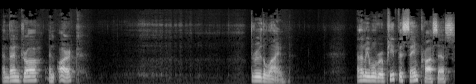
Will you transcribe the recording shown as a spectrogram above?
And then draw an arc through the line. And then we will repeat the same process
